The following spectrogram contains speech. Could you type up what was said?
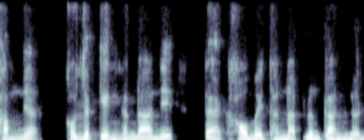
ทำเนี่ยเขาจะเก่งทางด้านนี้ แต่เขาไม่ถนัดเรื่องการเงิน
